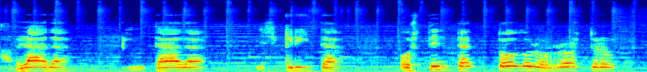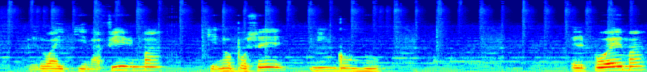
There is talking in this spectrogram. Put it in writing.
hablada, pintada, escrita, ostenta todos los rostros, pero hay quien afirma que no posee ninguno. El poema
